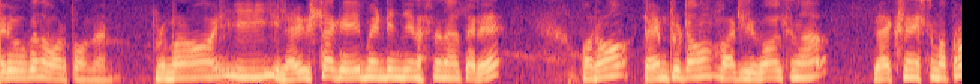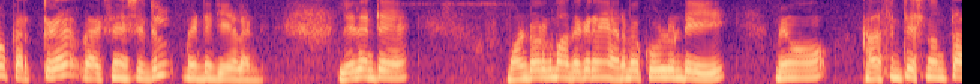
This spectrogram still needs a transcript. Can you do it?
ఎరువు కింద వాడుతూ ఉందండి ఇప్పుడు మనం ఈ లైఫ్ స్టాక్ ఏ మెయింటైన్ చేసినా సరే మనం టైం టు టైం వాటికి ఇవ్వాల్సిన వ్యాక్సినేషన్ మాత్రం కరెక్ట్గా వ్యాక్సినేషన్ షెడ్యూల్ మెయింటైన్ చేయాలండి. లేదంటే మొన్నటి వరకు మా దగ్గర ఎనభై కోళ్ళు ఉండేవి మేము కాన్సన్ట్రేషన్ అంతా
